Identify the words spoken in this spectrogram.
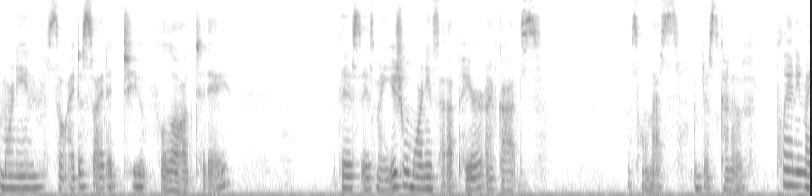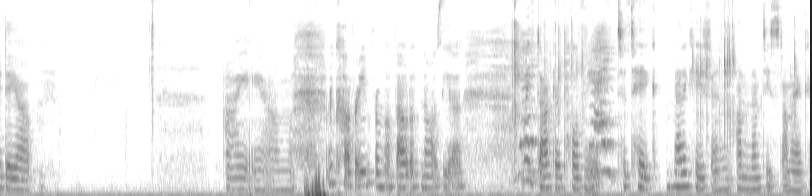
morning. So I decided to vlog today. This is my usual morning setup here. I've got this whole mess. I'm just kind of planning my day out. I am recovering from a bout of nausea. My doctor told me to take medication on an empty stomach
